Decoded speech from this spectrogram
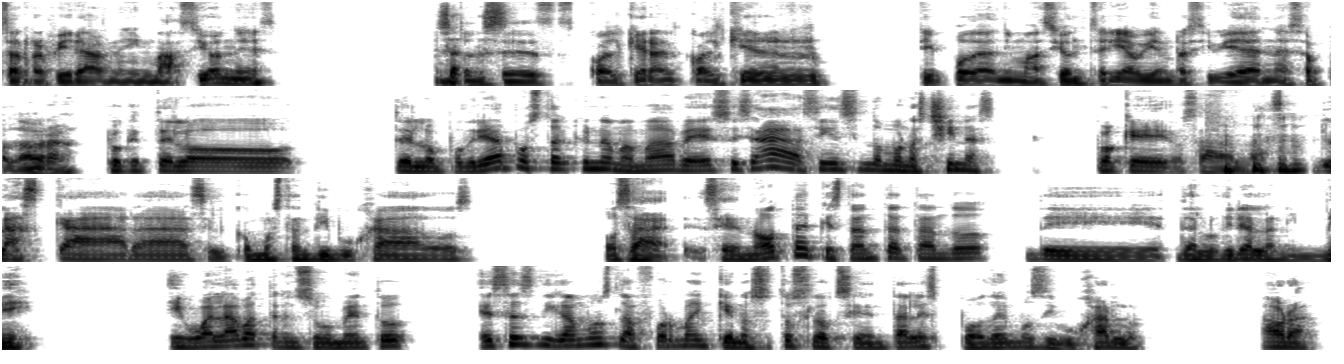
se refiere a animaciones. O sea, Entonces, cualquier, cualquier tipo de animación sería bien recibida en esa palabra. Porque te lo, te lo podría apostar que una mamá ve eso y dice, ah, siguen siendo monas chinas. Porque, o sea, las, las caras, el cómo están dibujados. O sea, se nota que están tratando de, de aludir al anime. Igual Avatar en su momento, esa es, digamos, la forma en que nosotros los occidentales podemos dibujarlo. Ahora,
